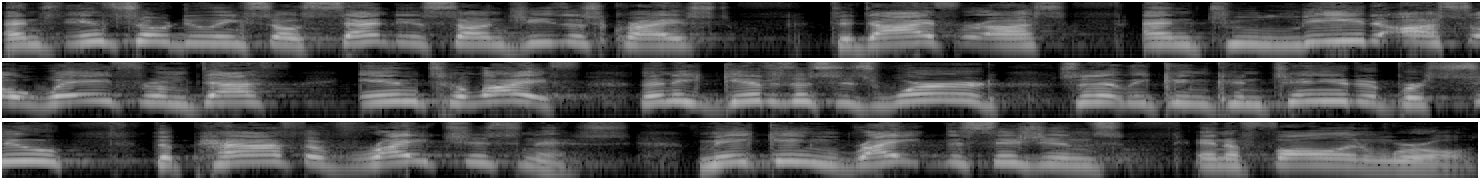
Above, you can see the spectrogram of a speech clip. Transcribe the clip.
and in so doing so, sent his son, Jesus Christ, to die for us and to lead us away from death into life. Then he gives us his word so that we can continue to pursue the path of righteousness, making right decisions in a fallen world.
